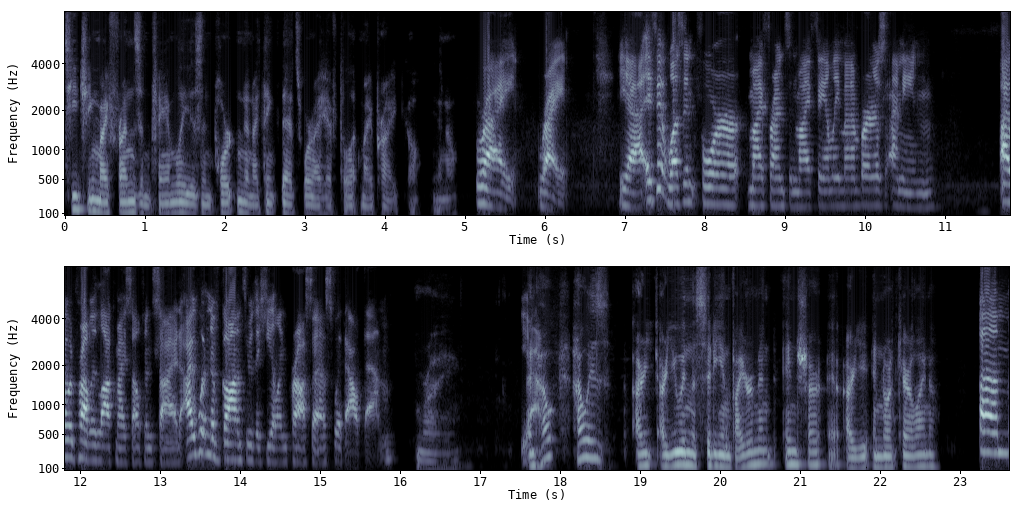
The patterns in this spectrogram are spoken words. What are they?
teaching my friends and family is important. And I think that's where I have to let my pride go, you know? Right, right. Yeah, if it wasn't for my friends and my family members, I mean, I would probably lock myself inside. I wouldn't have gone through the healing process without them. Right. Yeah. And how, how is, are, are you in the city environment in Char? Uh, are you in North Carolina? Um,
